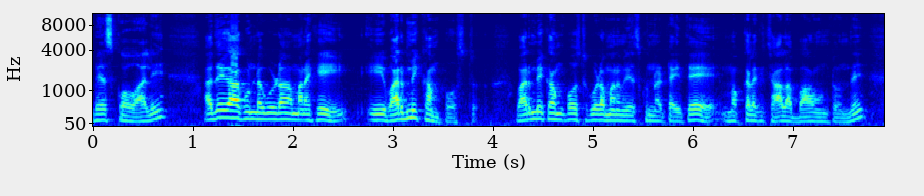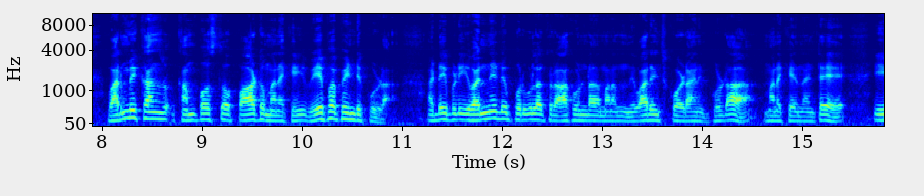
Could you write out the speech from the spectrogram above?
వేసుకోవాలి. అదే కాకుండా కూడా మనకి ఈ వర్మి కంపోస్ట్. వర్మి కంపోస్ట్ కూడా మనం వేసుకున్నట్టయితే మొక్కలకి చాలా బాగుంటుంది. వర్మి కం కంపోస్ట్తో పాటు మనకి వేపపిండి కూడా. అంటే ఇప్పుడు ఇవన్నీ పురుగులకు రాకుండా మనం నివారించుకోవడానికి కూడా మనకేంటంటే ఈ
